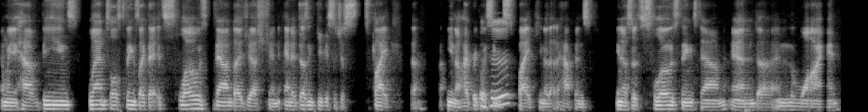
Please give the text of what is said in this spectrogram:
and when you have beans, lentils, things like that, it slows down digestion and it doesn't give you such a spike, you know, hyperglycemic mm-hmm. spike, you know, that happens you know, so it slows things down. And uh, and the wine,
